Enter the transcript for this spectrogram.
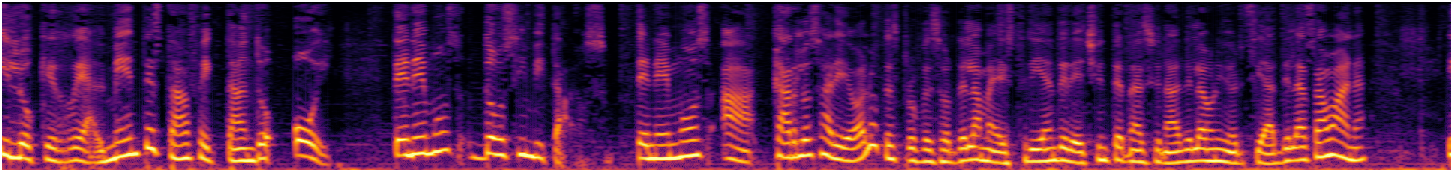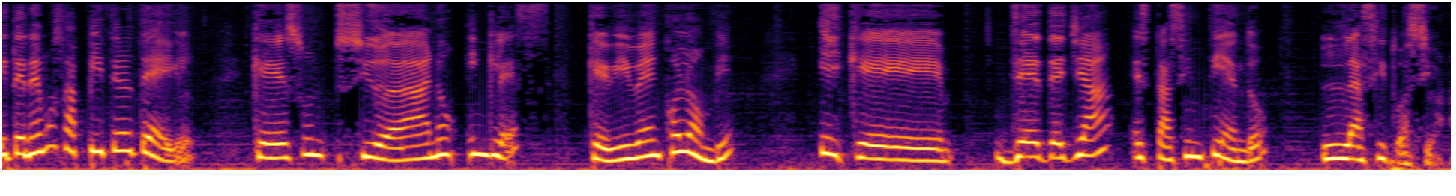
y lo que realmente está afectando hoy. Tenemos dos invitados. Tenemos a Carlos Arevalo, que es profesor de la maestría en Derecho Internacional de la Universidad de La Sabana, y tenemos a Peter Dale, que es un ciudadano inglés que vive en Colombia y que desde ya está sintiendo la situación.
